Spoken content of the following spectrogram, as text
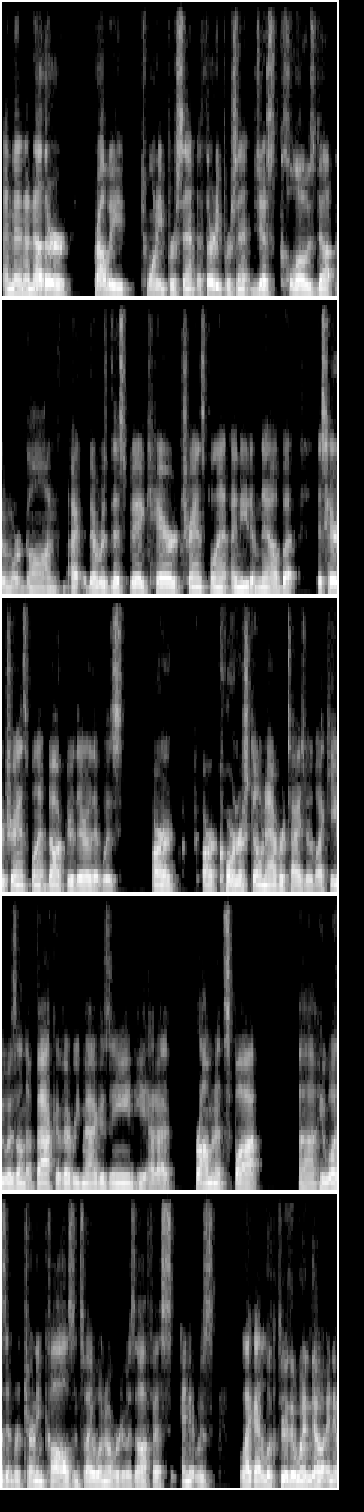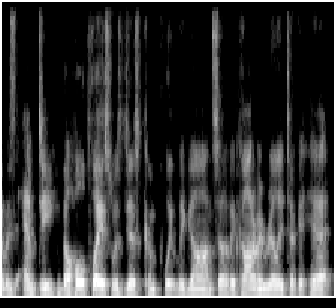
and then another probably 20% to 30% just closed up and were gone. I, there was this big hair transplant. I need him now, but this hair transplant doctor there that was our our cornerstone advertiser. Like he was on the back of every magazine. He had a prominent spot. Uh, he wasn't returning calls, and so I went over to his office, and it was like I looked through the window and it was empty. The whole place was just completely gone. So the economy really took a hit.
